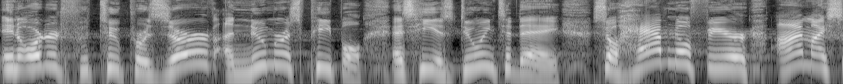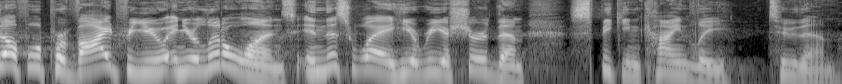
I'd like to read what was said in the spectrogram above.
in order to preserve a numerous people as he is doing today. So have no fear, I myself will provide for you and your little ones. In this way, he reassured them, speaking kindly to them.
